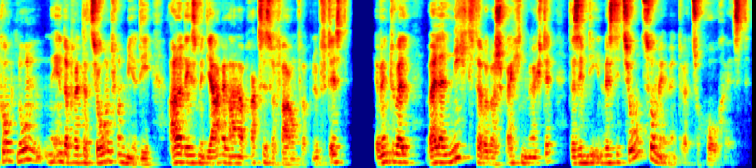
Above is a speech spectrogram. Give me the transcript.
kommt nun eine Interpretation von mir, die allerdings mit jahrelanger Praxiserfahrung verknüpft ist. Eventuell weil er nicht darüber sprechen möchte, dass ihm die Investitionssumme eventuell zu hoch ist.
